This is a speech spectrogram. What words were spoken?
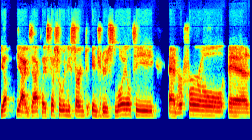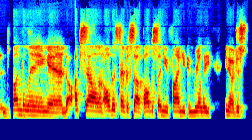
Yep. Yeah, exactly. Especially when you start to introduce loyalty and referral and bundling and upsell and all this type of stuff. All of a sudden you find you can really, you know, just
